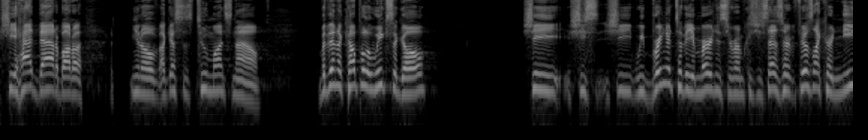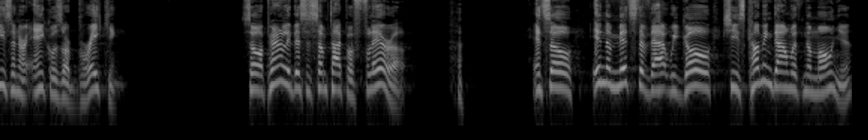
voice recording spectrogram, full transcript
She had that about a, you know, I guess it's two months now. But then a couple of weeks ago, she she she we bring her to the emergency room because she says it feels like her knees and her ankles are breaking. So apparently this is some type of flare up. and so in the midst of that we go she's coming down with pneumonia.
